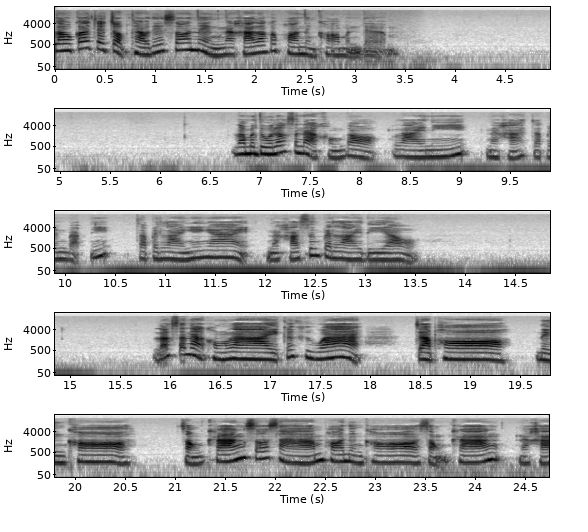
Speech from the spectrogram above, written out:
เราก็จะจบแถวด้วยโซ่หนึ่งนะคะ แล้วก็พอหนึ่งคอเหมือนเดิม เรามาดูลักษณะของดอกลายนี้นะคะ จะเป็นแบบนี้จะเป็นลายง่าย ๆนะคะ ซึ่งเป็นลายเดียว ลักษณะของลายก็คือว่า จะพอหนึ่งคอสองครั้ง โซ่สามพอหนึ่งคอสองครั้งนะคะ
